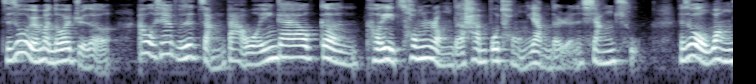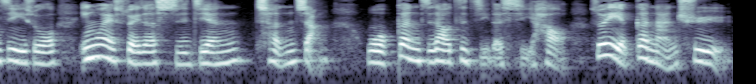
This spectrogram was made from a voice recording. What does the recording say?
只是我原本都会觉得，啊，我现在不是长大，我应该要更可以从容的和不同样的人相处。可是我忘记说，因为随着时间成长。我更知道自己的喜好，所以也更难去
